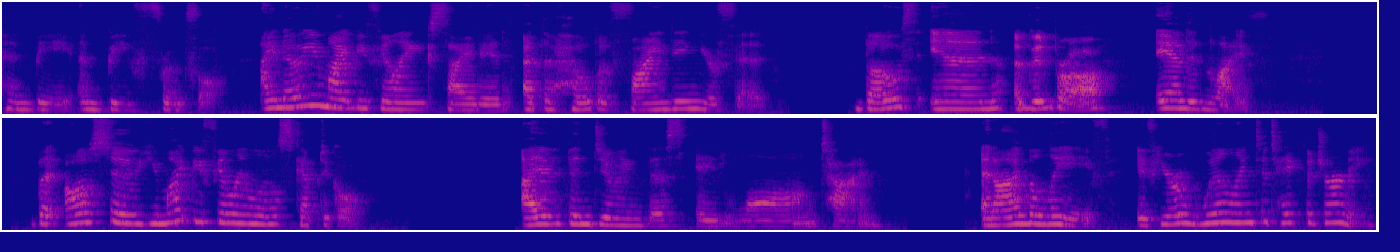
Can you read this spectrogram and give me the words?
can be and be fruitful. I know you might be feeling excited at the hope of finding your fit, both in a good bra and in life. But also, you might be feeling a little skeptical. I have been doing this a long time, and I believe if you're willing to take the journey,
